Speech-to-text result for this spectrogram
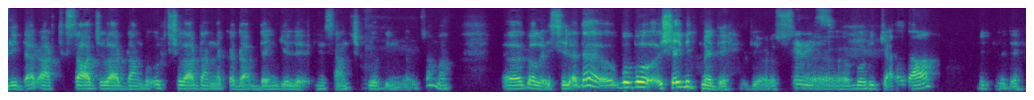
lider. Artık sağcılardan, bu ırkçılardan ne kadar dengeli insan çıkıyor bilmiyoruz ama e, dolayısıyla da bu bu şey bitmedi diyoruz. Evet. E, bu hikaye daha bitmedi.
